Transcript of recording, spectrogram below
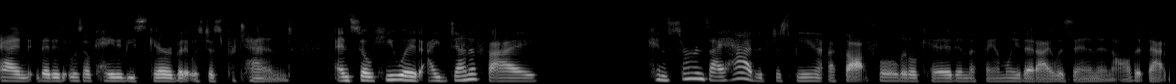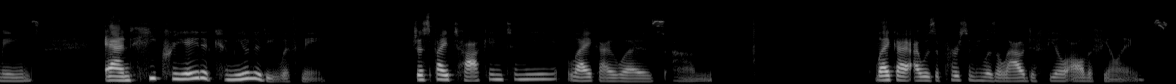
and that it was okay to be scared, but it was just pretend. And so he would identify concerns I had of just being a thoughtful little kid in the family that I was in and all that that means. And he created community with me just by talking to me like I was um, like I, I was a person who was allowed to feel all the feelings.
